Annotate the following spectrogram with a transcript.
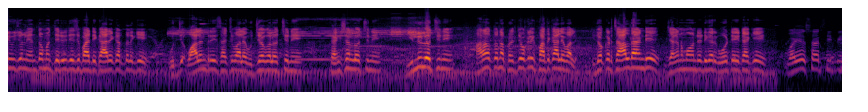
డివిజన్లో ఎంతోమంది తెలుగుదేశం పార్టీ కార్యకర్తలకి ఉద్యో వాలంటరీ సచివాలయ ఉద్యోగాలు వచ్చినాయి పెన్షన్లు వచ్చినాయి ఇల్లులు వచ్చినాయి. అర్హత ఉన్న ప్రతి ఒక్కరికి పథకాలు ఇవ్వాలి. ఇది ఒక్కటి చాలదా అండి? జగన్మోహన్ రెడ్డి గారికి ఓటేయటానికి వైఎస్ఆర్సీపీ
